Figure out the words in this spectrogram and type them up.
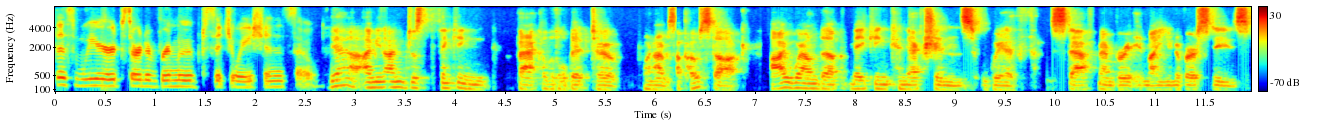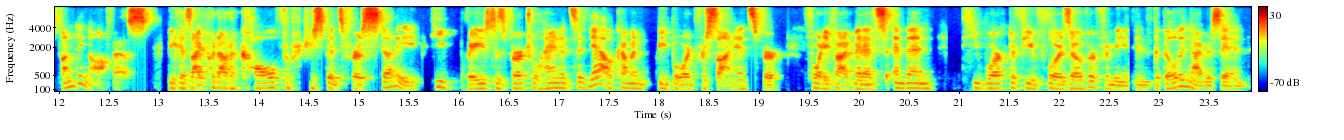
this weird sort of removed situation. So, yeah, I mean, I'm just thinking back a little bit to when I was a postdoc I wound up making connections with staff member in my university's funding office because I put out a call for participants for a study. He raised his virtual hand and said, "Yeah, I'll come and be bored for science for 45 minutes." And then he worked a few floors over from me in the building I was in.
